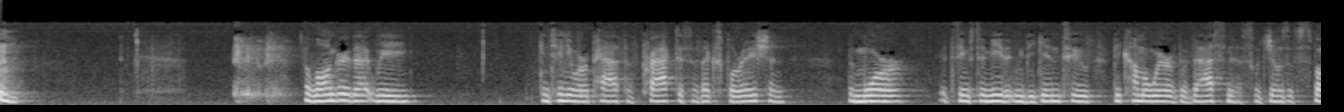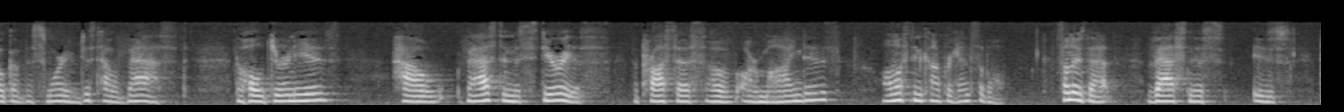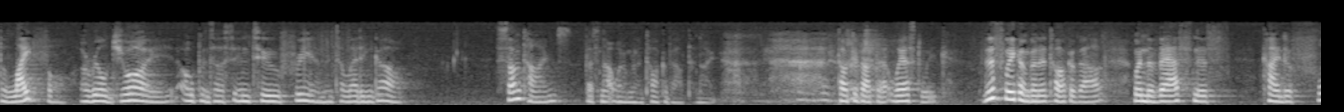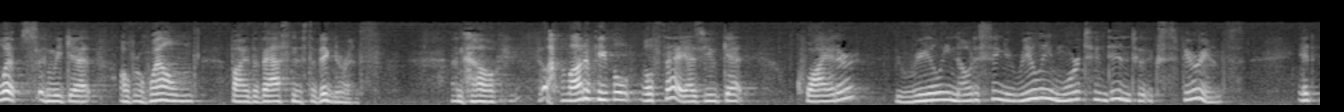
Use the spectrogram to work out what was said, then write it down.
the longer that we continue our path of practice, of exploration, the more it seems to me that we begin to become aware of the vastness, which Joseph spoke of this morning, just how vast the whole journey is, how vast and mysterious the process of our mind is, almost incomprehensible. Sometimes that vastness is delightful, a real joy. It opens us into freedom, into letting go. Sometimes that's not what I'm going to talk about tonight. Talked about that last week. This week I'm going to talk about when the vastness kind of flips and we get overwhelmed by the vastness of ignorance. And how a lot of people will say as you get quieter, you're really noticing, you're really more tuned in to experience. It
